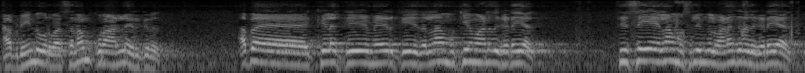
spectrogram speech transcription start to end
அப்படின்னு ஒரு வசனம் குரான்ல இருக்கிறது அப்ப கிழக்கு மேற்கு இதெல்லாம் முக்கியமானது கிடையாது. திசையை எல்லாம் முஸ்லிம்கள் வணங்குறது கிடையாது.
